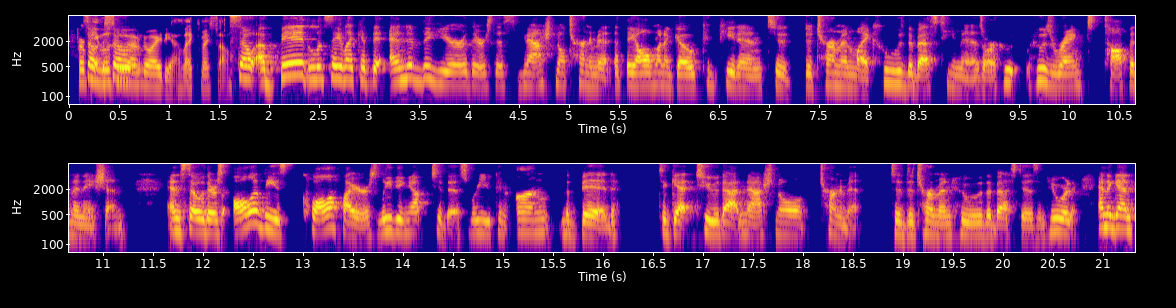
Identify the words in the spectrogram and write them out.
for so, people so, who have no idea, like myself. So a bid, let's say, like at the end of the year, there's this national tournament that they all want to go compete in to determine like who the best team is or who who's ranked top in the nation. And so there's all of these qualifiers leading up to this, where you can earn the bid to get to that national tournament to determine who the best is and who are. And again,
